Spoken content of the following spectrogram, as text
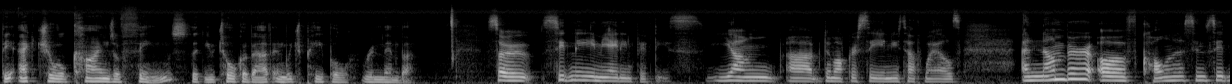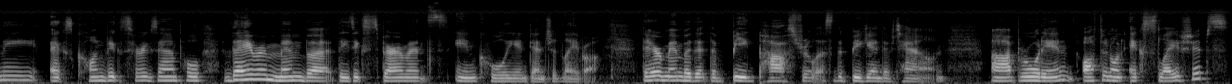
the actual kinds of things that you talk about and which people remember. So, Sydney in the 1850s, young uh, democracy in New South Wales. A number of colonists in Sydney, ex convicts, for example, they remember these experiments in coolie indentured labour. They remember that the big pastoralists at the big end of town uh, brought in, often on ex slave ships,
